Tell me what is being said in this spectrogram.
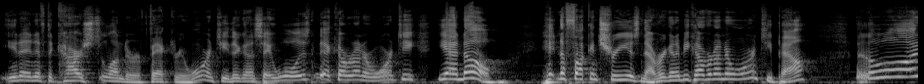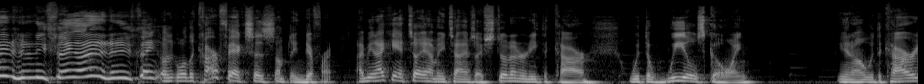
you know, and if the car's still under factory warranty, they're going to say, well, isn't that covered under warranty? Yeah, no. Hitting a fucking tree is never going to be covered under warranty, pal. Oh, I didn't hit anything. I didn't hit anything. Well, the Carfax says something different. I mean, I can't tell you how many times I've stood underneath the car with the wheels going, you know, with the car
